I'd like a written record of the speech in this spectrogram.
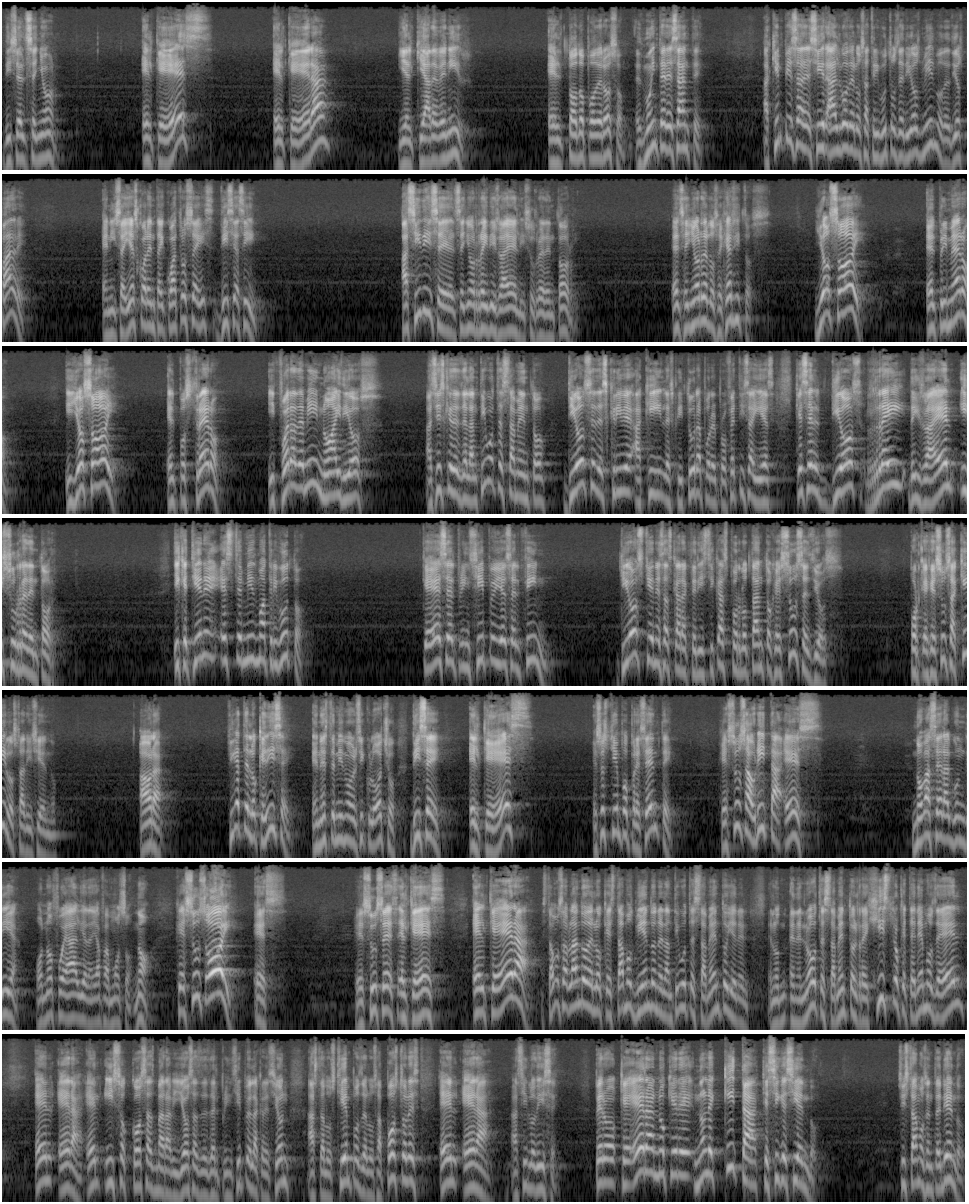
dice el Señor. El que es, el que era y el que ha de venir. El Todopoderoso. Es muy interesante. Aquí empieza a decir algo de los atributos de Dios mismo, de Dios Padre. En Isaías 44, 6 dice así, así dice el Señor Rey de Israel y su Redentor, el Señor de los ejércitos, yo soy el primero y yo soy el postrero y fuera de mí no hay Dios. Así es que desde el Antiguo Testamento Dios se describe aquí, la escritura por el profeta Isaías, que es el Dios rey de Israel y su redentor. Y que tiene este mismo atributo, que es el principio y es el fin. Dios tiene esas características, por lo tanto Jesús es Dios, porque Jesús aquí lo está diciendo. Ahora, fíjate lo que dice en este mismo versículo 8. Dice, el que es, eso es tiempo presente. Jesús ahorita es, no va a ser algún día o no fue alguien allá famoso, no. Jesús hoy es. Jesús es el que es. El que era, estamos hablando de lo que estamos viendo en el Antiguo Testamento y en el, en el Nuevo Testamento, el registro que tenemos de Él él era, Él hizo cosas maravillosas desde el principio de la creación hasta los tiempos de los apóstoles. Él era, así lo dice. Pero que era no quiere, no le quita que sigue siendo. Si estamos entendiendo?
